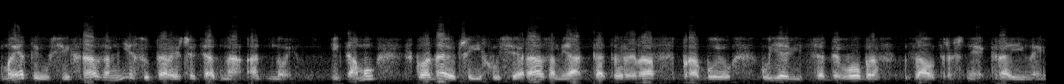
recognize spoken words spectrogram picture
мэты ўсіх разам не супярэчаць адна адной. І таму, складаючы іх усе разам, я каторы раз спрабую уявіць сабе вобраз заўтрашняй краіны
